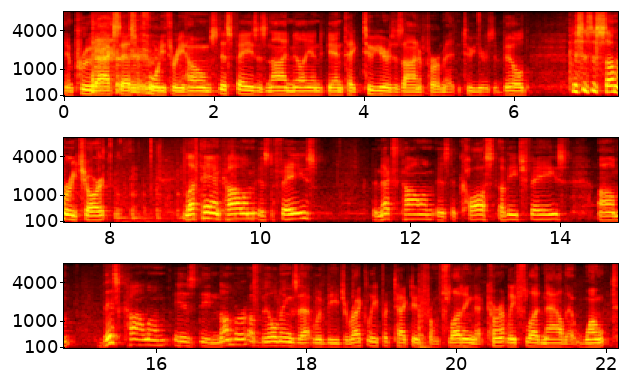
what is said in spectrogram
improve access for 43 homes. This phase is 9 million. Again, take two years to design a permit and two years to build. This is a summary chart. Left-hand column is the phase. The next column is the cost of each phase. Um, This column is the number of buildings that would be directly protected from flooding that currently flood now that won't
